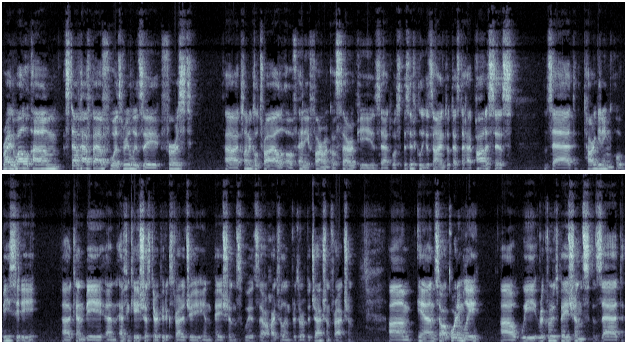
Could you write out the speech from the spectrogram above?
Right. Well, um, STEP HFpEF was really the first uh, clinical trial of any pharmacotherapy that was specifically designed to test the hypothesis that targeting obesity uh, can be an efficacious therapeutic strategy in patients with uh, heart failure and preserved ejection fraction. Um, and so, accordingly, uh, we recruited patients that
